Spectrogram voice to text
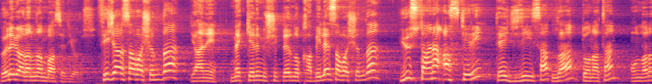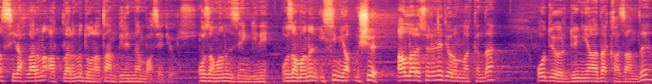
Böyle bir adamdan bahsediyoruz. Ficar Savaşı'nda yani Mekkeli müşriklerin o kabile savaşında 100 tane askeri teczisatla donatan, onların silahlarını, atlarını donatan birinden bahsediyoruz. O zamanın zengini, o zamanın isim yapmışı. Allah Resulü ne diyor onun hakkında? O diyor dünyada kazandı,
